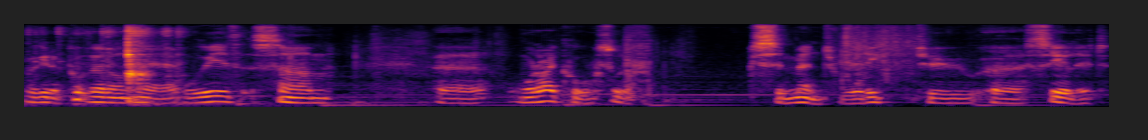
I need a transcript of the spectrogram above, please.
we're going to put that on there with some uh, what I call sort of cement really to uh, seal it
